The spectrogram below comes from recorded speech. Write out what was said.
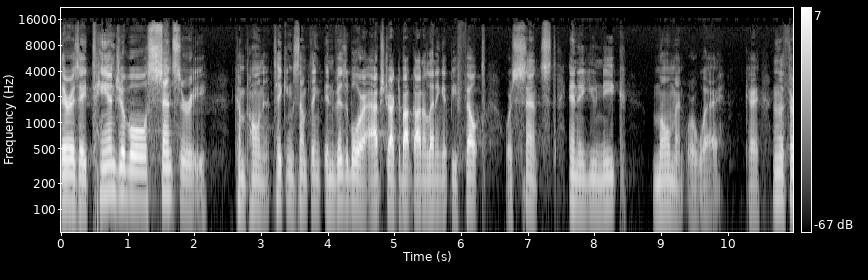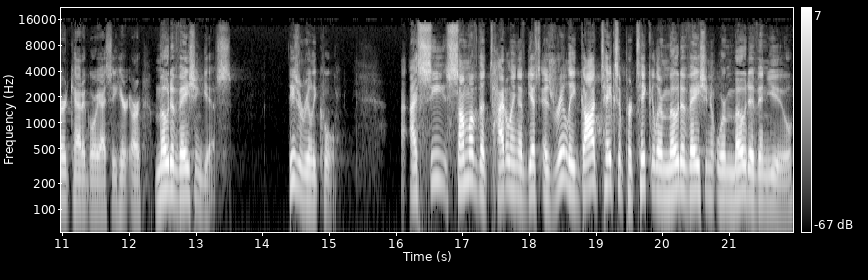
There is a tangible sensory component, taking something invisible or abstract about God and letting it be felt or sensed in a unique moment or way. Okay? And the third category I see here are motivation gifts. These are really cool. I see some of the titling of gifts as really God takes a particular motivation or motive in you,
